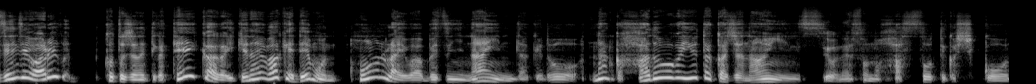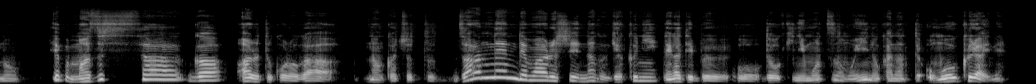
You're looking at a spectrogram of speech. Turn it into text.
全然悪いことじゃないっていうかテイカーがいけないわけでも本来は別にないんだけどなんか波動が豊かじゃないんですよねその発想っていうか思考の。やっぱ貧しさがあるところがなんかちょっと残念でもあるしなんか逆にネガティブを動機に持つのもいいのかなって思うくらいね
